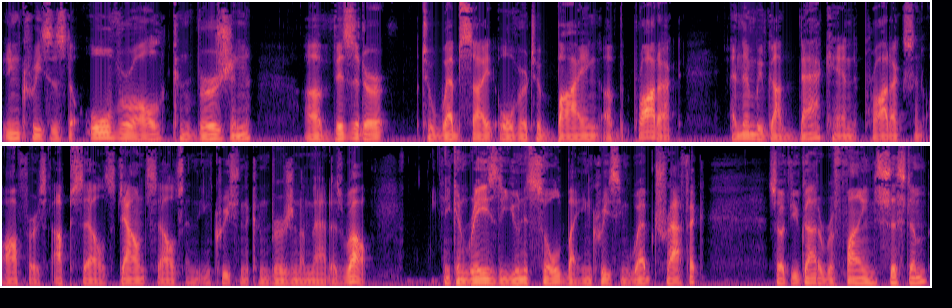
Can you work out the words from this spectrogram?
increases the overall conversion of visitor to website over to buying of the product. And then we've got back end products and offers, upsells, downsells, and increasing the conversion on that as well. You can raise the units sold by increasing web traffic. So if you've got a refined system,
